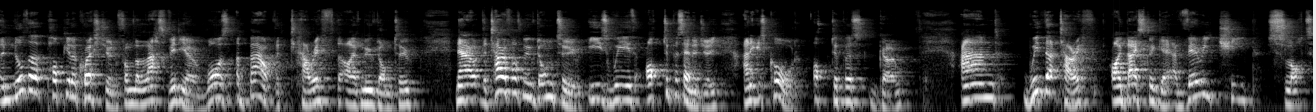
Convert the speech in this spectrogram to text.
another popular question from the last video was about the tariff that I've moved on to. Now, the tariff I've moved on to is with Octopus Energy and it is called Octopus Go. And with that tariff, I basically get a very cheap slot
